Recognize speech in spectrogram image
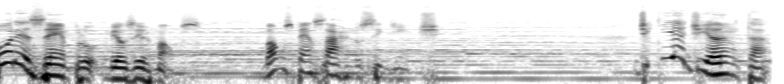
Por exemplo, meus irmãos, vamos pensar no seguinte: de que adianta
